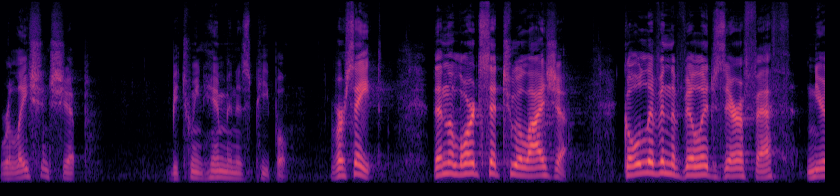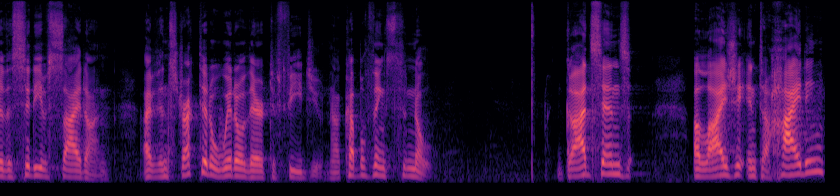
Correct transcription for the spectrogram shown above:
relationship between him and his people. Verse 8 Then the Lord said to Elijah, Go live in the village Zarephath near the city of Sidon. I've instructed a widow there to feed you. Now, a couple things to note. God sends Elijah into hiding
